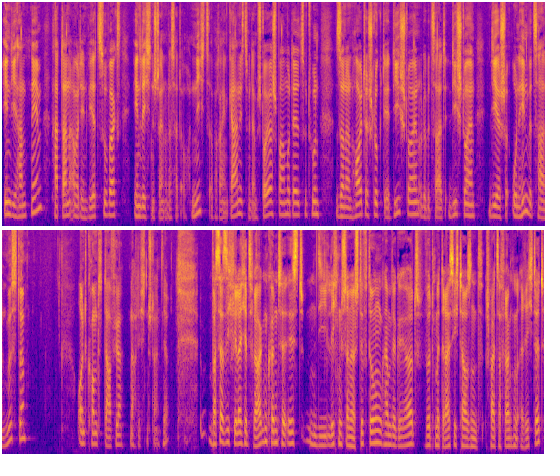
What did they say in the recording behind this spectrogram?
in die Hand nehmen, hat dann aber den Wertzuwachs in Liechtenstein. Und das hat auch nichts, aber rein gar nichts mit einem Steuersparmodell zu tun, sondern heute schluckt er die Steuern oder bezahlt die Steuern, die er ohnehin bezahlen müsste und kommt dafür nach Liechtenstein. Ja. Was er sich vielleicht jetzt fragen könnte, ist, die Liechtensteiner Stiftung, haben wir gehört, wird mit 30.000 Schweizer Franken errichtet.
